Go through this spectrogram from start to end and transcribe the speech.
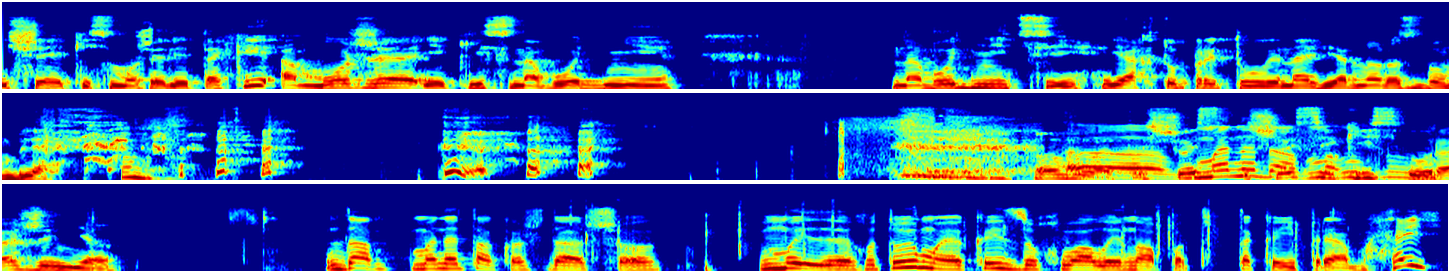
і ще якісь може літаки, а може якісь наводні. Наводні ці. Яхту притули, навірно, розбомбляють. Е, Щось, мене, щось якісь м- ураження. Да, в мене також, да, що ми е, готуємо якийсь зухвалий напад. Такий прям гей!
